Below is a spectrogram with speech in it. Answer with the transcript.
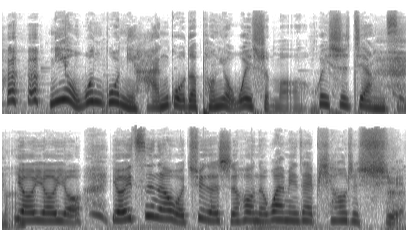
你有问过你韩国的朋友为什么会是这样子吗？有有有，有一次呢，我去的时候呢，外面在飘着雪，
